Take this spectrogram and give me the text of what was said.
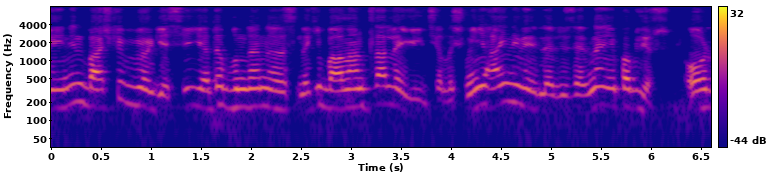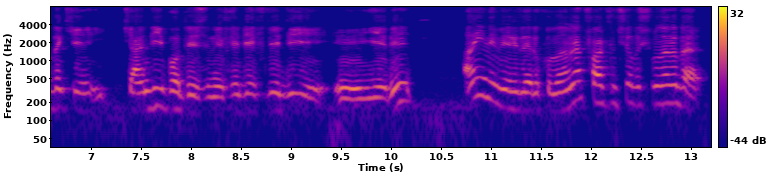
beynin başka bir bölgesi ya da bunların arasındaki bağlantılarla ilgili çalışmayı aynı veriler üzerinden yapabilir. Oradaki kendi hipotezini hedeflediği e, yeri aynı verileri kullanarak farklı çalışmalara da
